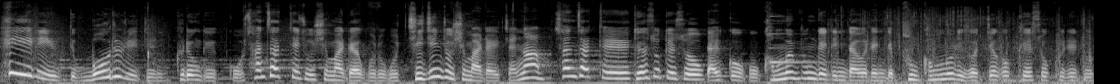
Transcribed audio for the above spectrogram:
해일이든 뭐를이든 그런 게 있고 산사태 조심하라고 그러고 지진 조심하라 했잖아. 산사태 계속 계속 날 거고 건물 붕괴된다 그랬는데 분 건물 이것저것 계속 그래도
